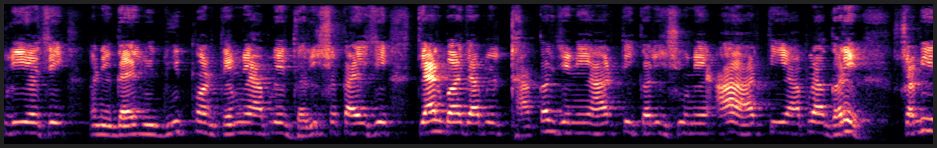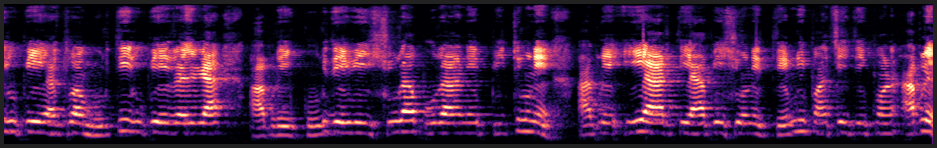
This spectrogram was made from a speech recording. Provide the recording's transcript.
પ્રિય છે અને ગાયનું દૂધ પણ તેમને આપણે ધરી શકાય છે. ત્યારબાદ આપણે ઠાકરજીની આરતી કરીશું ને આ આરતી આપણા ઘરે છબી રૂપે અથવા મૂર્તિ રૂપે રહેલા આપણે કુળદેવી સુરાપુરા અને પિતૃને આપણે એ આરતી આપીશું અને તેમની પાસેથી પણ આપણે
